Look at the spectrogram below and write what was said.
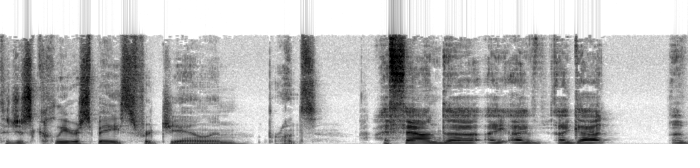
to just clear space for Jalen Brunson. I found uh, I, I I got a,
